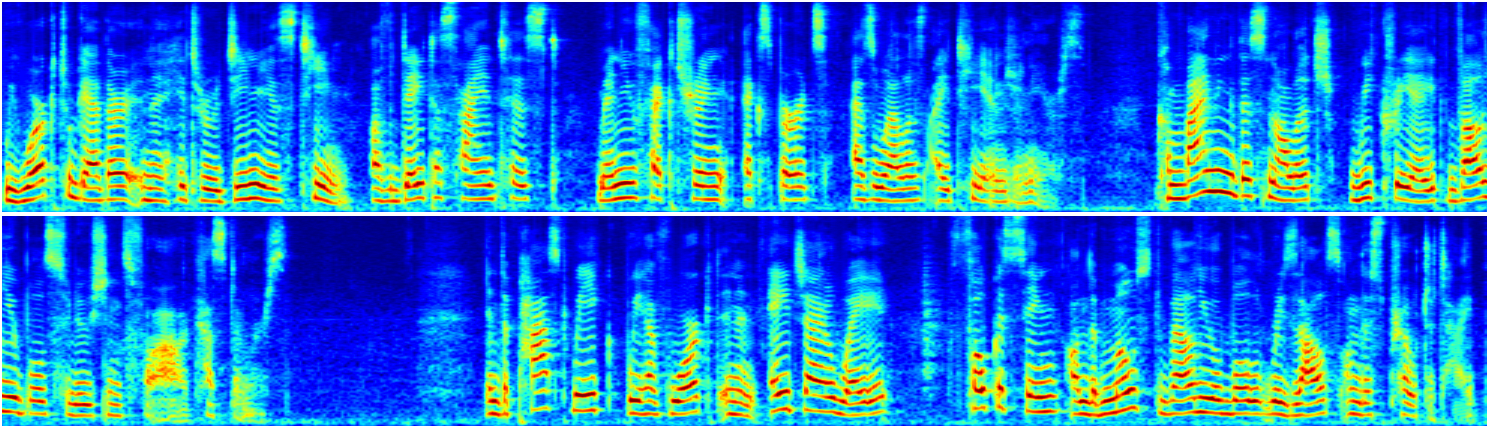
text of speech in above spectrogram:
We work together in a heterogeneous team of data scientists, manufacturing experts, as well as IT engineers. Combining this knowledge, we create valuable solutions for our customers. In the past week, we have worked in an agile way, focusing on the most valuable results on this prototype.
